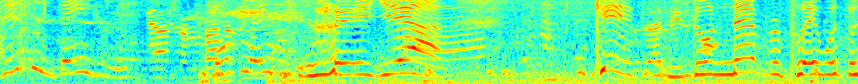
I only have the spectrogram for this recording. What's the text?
This is dangerous. Don't play with it. yeah. Kids, do never play with a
